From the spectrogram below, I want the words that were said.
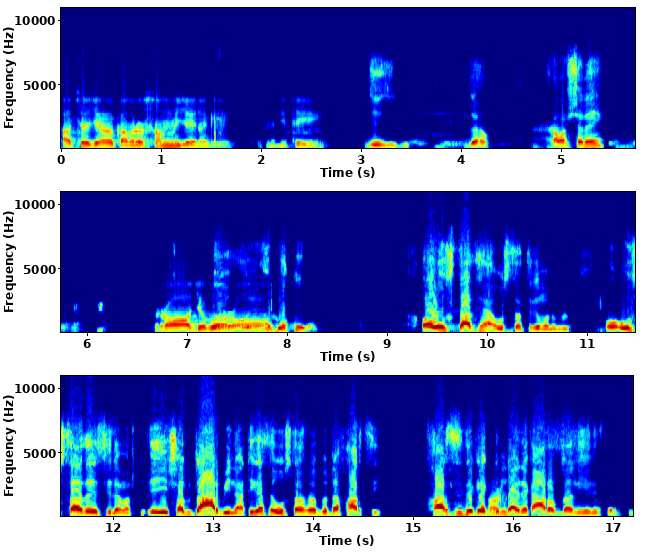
আচ্ছা যাই হোক আমরা সামনে যাই নাকি? এমনিতেই। জি জি জি। যাই হোক। হ্যাঁ। সমস্যা নেই? র জবর র। ও উস্তাদ হ্যাঁ উস্তাদ থেকে মনে পড়ল। ও উস্তাদেই ছিলাম আর কি। এই শব্দটা আরবি না ঠিক আছে? উস্তাদ শব্দটা ফার্সি। ফার্সি থেকে একদম। ডাইরেক্ট আরবটা নিয়ে নিচ্ছে আর কি।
